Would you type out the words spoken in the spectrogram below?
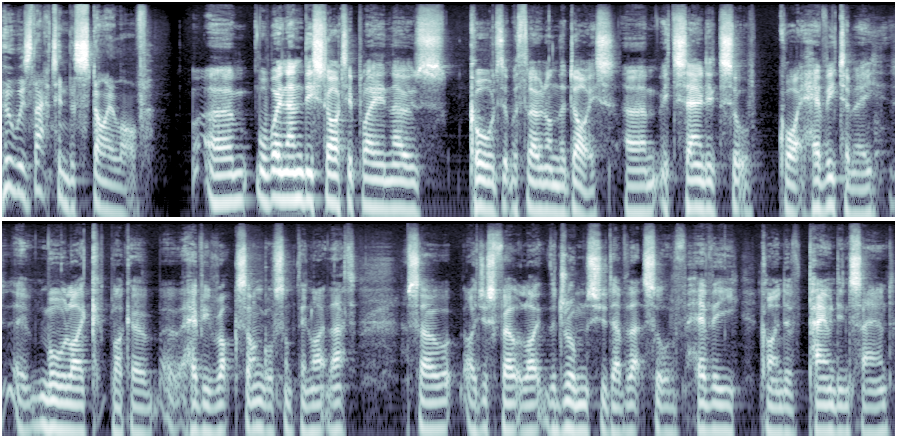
who was that in the style of? Um, well, when Andy started playing those chords that were thrown on the dice, um, it sounded sort of quite heavy to me, uh, more like like a, a, heavy rock song or something like that. So I just felt like the drums should have that sort of heavy kind of pounding sound,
